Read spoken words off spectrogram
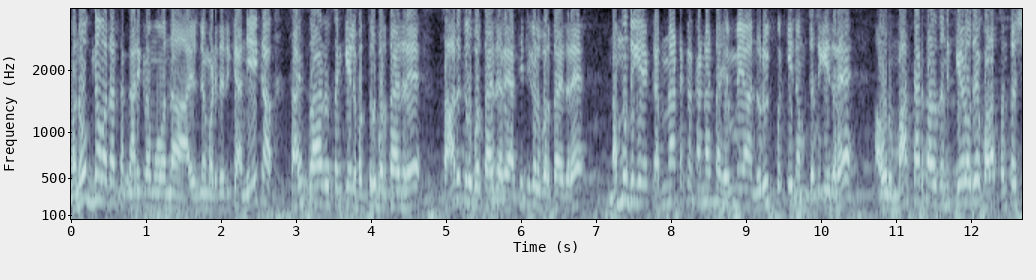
ಮನೋಜ್ಞವಾದಂತಹ ಕಾರ್ಯಕ್ರಮವನ್ನ ಆಯೋಜನೆ ಮಾಡಿದೆ. ಅದಕ್ಕೆ ಅನೇಕ ಸಹಸ್ರಾರು ಸಂಖ್ಯೆಯಲ್ಲಿ ಭಕ್ತರು ಬರ್ತಾ ಇದ್ದಾರೆ, ಸಾಧಕರು ಬರ್ತಾ ಇದ್ದಾರೆ, ಅತಿಥಿಗಳು ಬರ್ತಾ ಇದ್ದಾರೆ. ನಮ್ಮೊಂದಿಗೆ ಕರ್ನಾಟಕ ಕಂಡಂತ ಹೆಮ್ಮೆಯ ನಿರೂಪಕಿ ನಮ್ಮ ಜೊತೆಗೆ ಇದ್ದಾರೆ. ಅವರು ಮಾತಾಡ್ತಾ ಇರೋದನ್ನ ಕೇಳೋದೇ ಬಹಳ ಸಂತೋಷ.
